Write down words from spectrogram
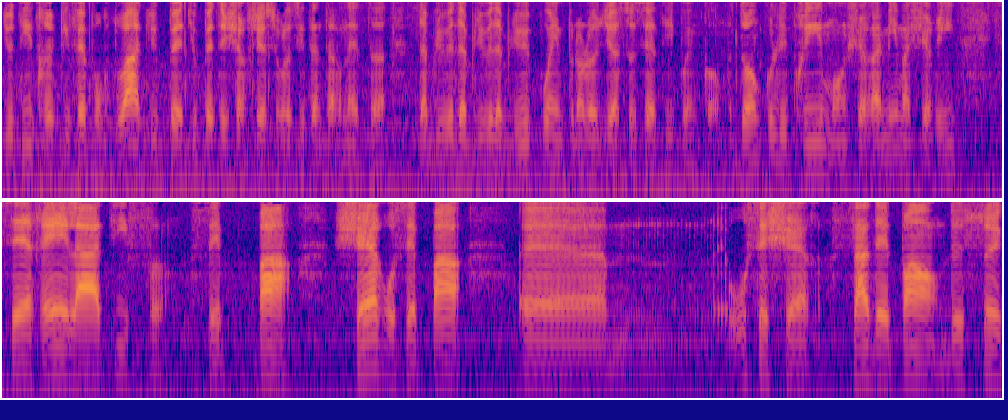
du titre qui fait pour toi, tu peux, tu peux te chercher sur le site internet www.hypnologieassociative.com. Donc le prix, mon cher ami, ma chérie, c'est relatif. C'est pas cher ou c'est pas euh, ou c'est cher. Ça dépend de ce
